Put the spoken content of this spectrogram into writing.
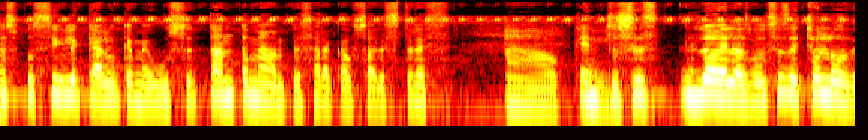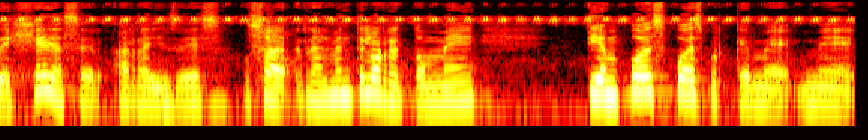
es posible que algo que me guste tanto me va a empezar a causar estrés? Ah, okay. Entonces, lo de las bolsas, de hecho, lo dejé de hacer a raíz de eso. O sea, realmente lo retomé tiempo después porque me, me,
